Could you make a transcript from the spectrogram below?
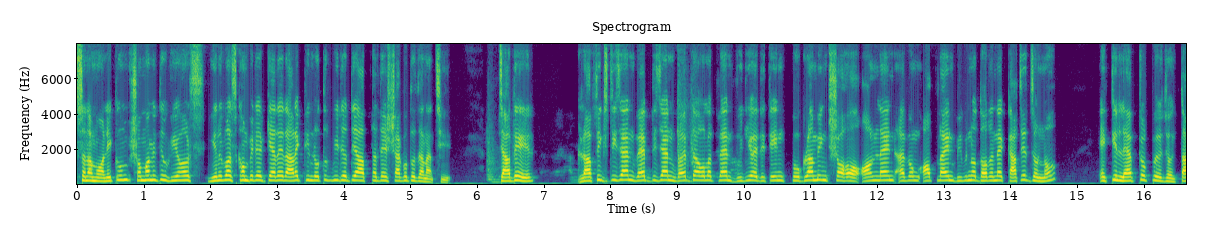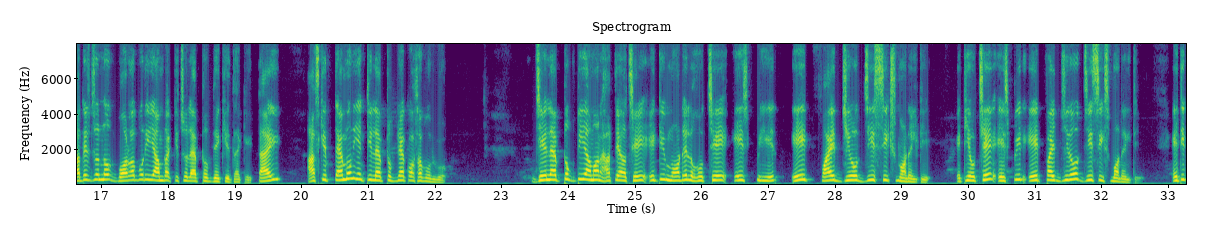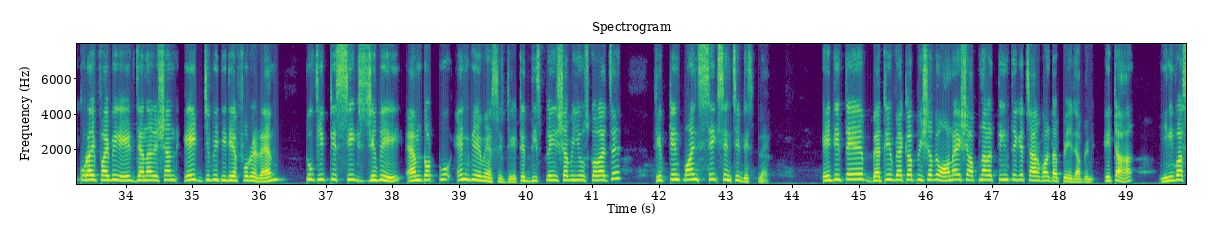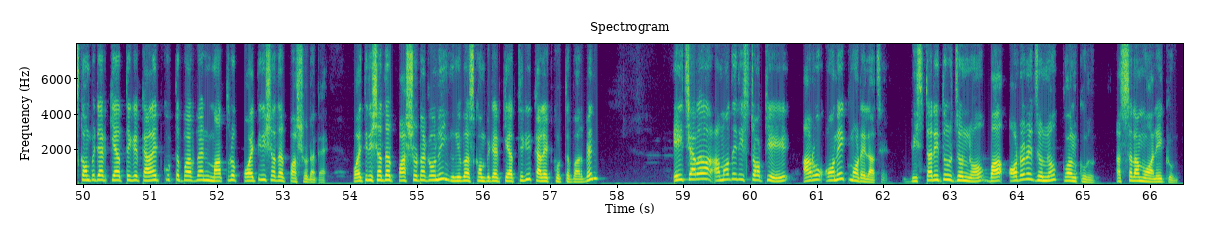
আসসালামু আলাইকুম। সম্মানিত ভিউয়ার্স ইউনিভার্স কম্পিউটার কেয়ারের আরেকটি নতুন ভিডিওতে আপনাদের স্বাগত জানাচ্ছি। যাদের graphics design web design web development video editing programming সহ অনলাইন এবং অফলাইন বিভিন্ন ধরনের কাজের জন্য একটি ল্যাপটপ প্রয়োজন, তাদের জন্য বরাবরই আমরা কিছু ল্যাপটপ দেখিয়ে থাকি। তাই আজকে তেমনই একটি ল্যাপটপ নিয়ে কথা বলব। যে ল্যাপটপটি আমার হাতে আছে, এটি মডেল হচ্ছে এইচপির eight five zero G six মডেলটি এটি হচ্ছে এসপির eight five zero G six মডেলটি এটি কোরাই ফাইভের eight generation eight GB DDR ফোরের RAM two fifty six GB M dot two N NVMe SSD এটির ডিসপ্লে হিসাবে ইউজ করা হয়েছে fifteen point six inch display এটিতে ব্যাটারি ব্যাকআপ হিসাবে অনায়াসে আপনারা তিন থেকে চার ঘণ্টা পেয়ে যাবেন। এটা ইউনিভার্স কম্পিউটার কেয়ার থেকে কালেক্ট করতে পারবেন মাত্র পঁয়ত্রিশ হাজার পাঁচশো টাকায়। পঁয়ত্রিশ হাজার পাঁচশো টাকা হলেই ইউনিভার্স কম্পিউটার কেয়ার থেকে কালেক্ট করতে পারবেন। এছাড়া আমাদের স্টকে আরও অনেক মডেল আছে। বিস্তারিতর জন্য বা অর্ডারের জন্য কল করুন। আসসালামু আলাইকুম।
